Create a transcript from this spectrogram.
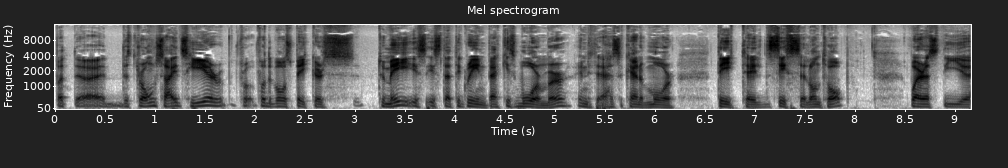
But uh, the strong sides here for, for, the both speakers to me is, is that the greenback is warmer and it has a kind of more detailed sizzle on top, whereas the uh,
